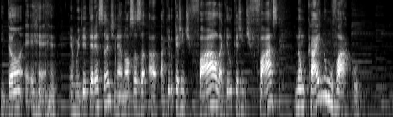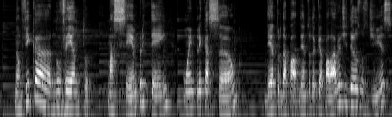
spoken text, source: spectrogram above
Então é, é muito interessante, né? Nossas, aquilo que a gente fala, aquilo que a gente faz, não cai num vácuo, não fica no vento, mas sempre tem uma implicação dentro, da, dentro do que a palavra de Deus nos diz,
